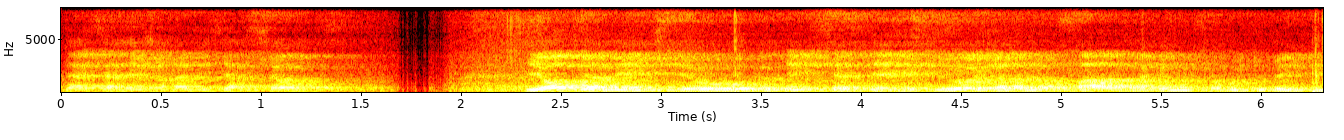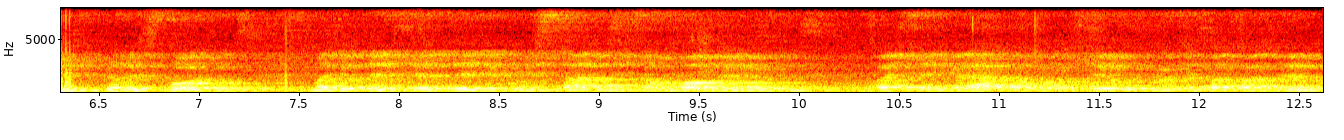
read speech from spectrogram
dessa regionalização. E obviamente, eu, eu tenho certeza que hoje ela não fala, mas eu não sou muito bem visto pela esposa mas eu tenho certeza que o Estado de São Paulo vai ser grato a você o que você está fazendo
